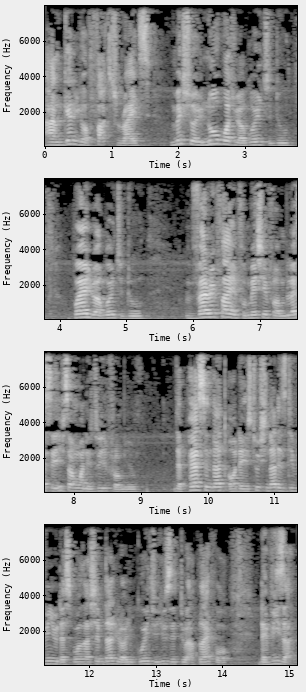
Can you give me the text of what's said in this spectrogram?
and get your facts right. Make sure you know what you are going to do, where you are going to do, verify information from, let's say, if someone is doing from you, the person that or the institution that is giving you the sponsorship that you are going to use it to apply for the visa.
